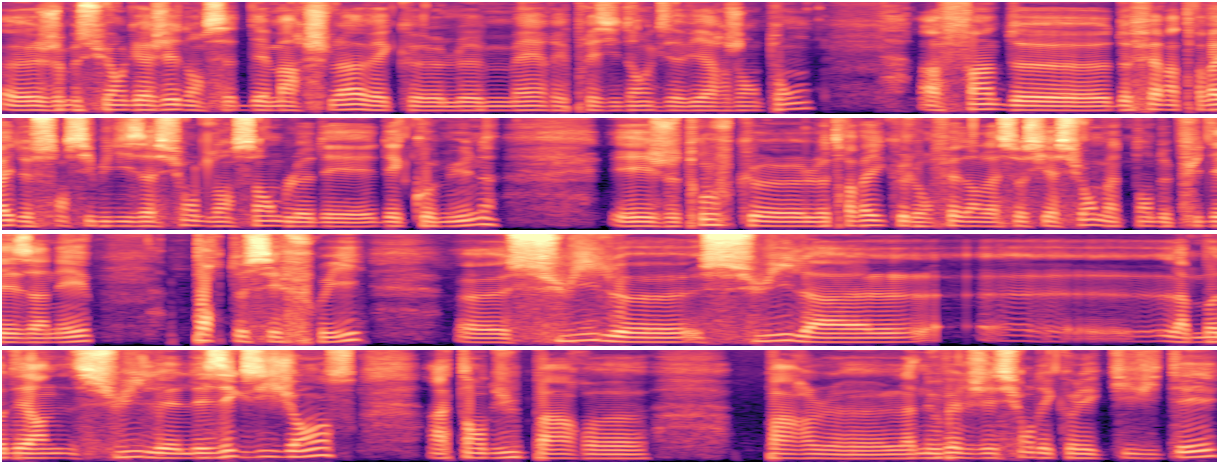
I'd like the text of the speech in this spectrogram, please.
je me suis engagé dans cette démarche-là avec le maire et président Xavier Argenton, afin de, faire un travail de sensibilisation de l'ensemble des, communes. Et je trouve que le travail que l'on fait dans l'association maintenant depuis des années porte ses fruits, euh, suit, suit, la moderne, suit les, exigences attendues par, euh, par la nouvelle gestion des collectivités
